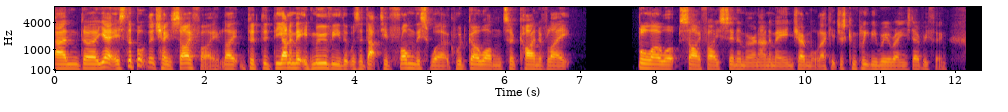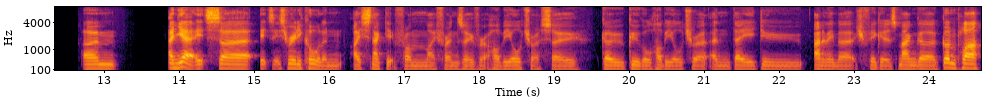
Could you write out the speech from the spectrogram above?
and uh, yeah it's the book that changed sci-fi. Like the, the the animated movie that was adapted from this work would go on to kind of like blow up sci-fi cinema and anime in general. Like it just completely rearranged everything um and yeah it's uh it's it's really cool. And i snagged it from my friends over at hobby ultra. So go google hobby ultra and they do anime merch figures manga gunpla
